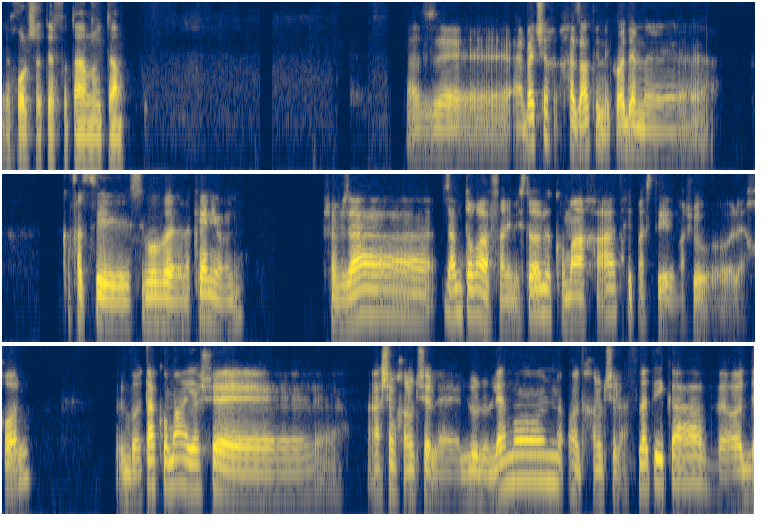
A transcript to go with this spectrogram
יכול לשתף אותנו איתם? אז uh, האמת שחזרתי מקודם, uh, קפצתי סיבוב uh, לקניון. עכשיו, זה היה מטורף, אני מסתובב בקומה אחת, חיפשתי משהו לאכול, ובאותה קומה יש... היה שם חנות של לולו למון, עוד חנות של אתלטיקה, ועוד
